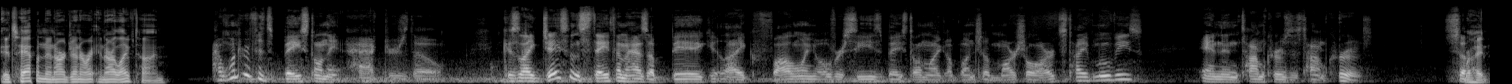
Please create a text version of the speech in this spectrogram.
it's happened in our genera- in our lifetime. I wonder if it's based on the actors though, because like Jason Statham has a big like following overseas based on like a bunch of martial arts type movies, and then Tom Cruise is Tom Cruise. So Right.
